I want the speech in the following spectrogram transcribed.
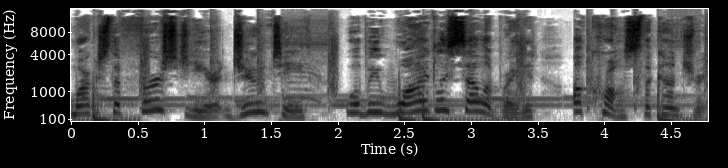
marks the first year Juneteenth will be widely celebrated across the country.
